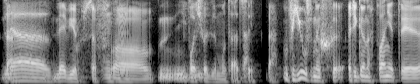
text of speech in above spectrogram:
Да, для для вирусов. Мгм. А, м, почвы для мутаций. Да, да. В южных регионах планеты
